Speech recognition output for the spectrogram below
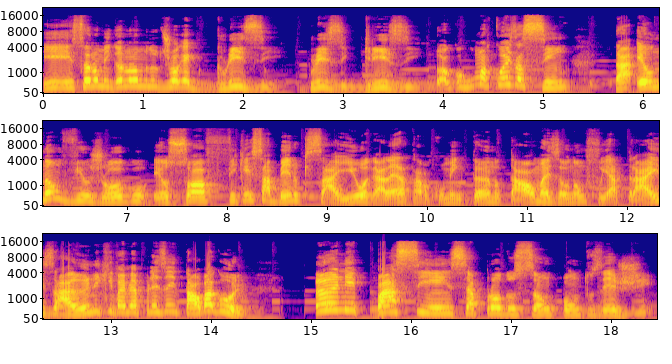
E se eu não me engano o nome do jogo é Greasy. Greasy, Greasy, alguma coisa assim tá? Eu não vi o jogo, eu só fiquei sabendo que saiu, a galera tava comentando tal, mas eu não fui atrás. A Anne que vai me apresentar o bagulho. Anne Paciência Produção.zg.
